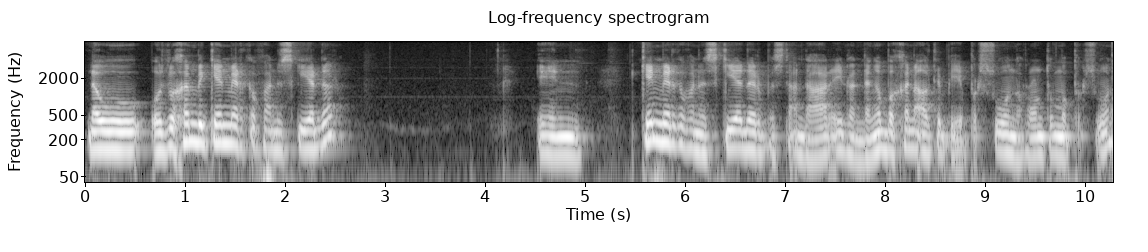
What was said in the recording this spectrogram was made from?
Nou ons begin met kenmerke van 'n skeerder. En kenmerke van 'n skeerder bestaan daaruit dat dinge begin altyd by 'n persoon rondom 'n persoon.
